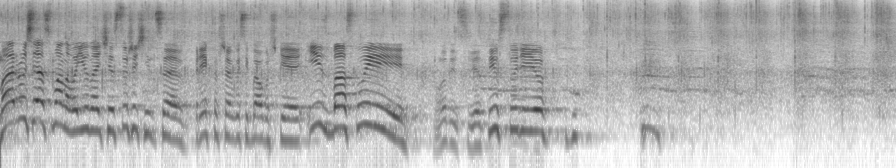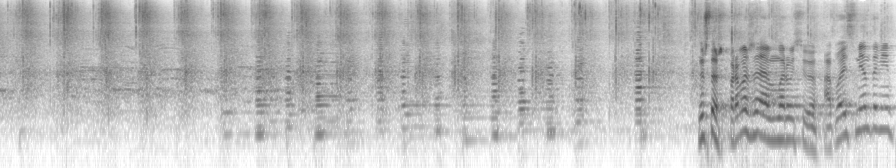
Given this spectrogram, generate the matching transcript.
Маруся Османова, юная частушечница, приехавшая в гости к бабушке из Москвы. Вот и цветы в студию. Ну что ж, провожаем Марусю аплодисментами.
